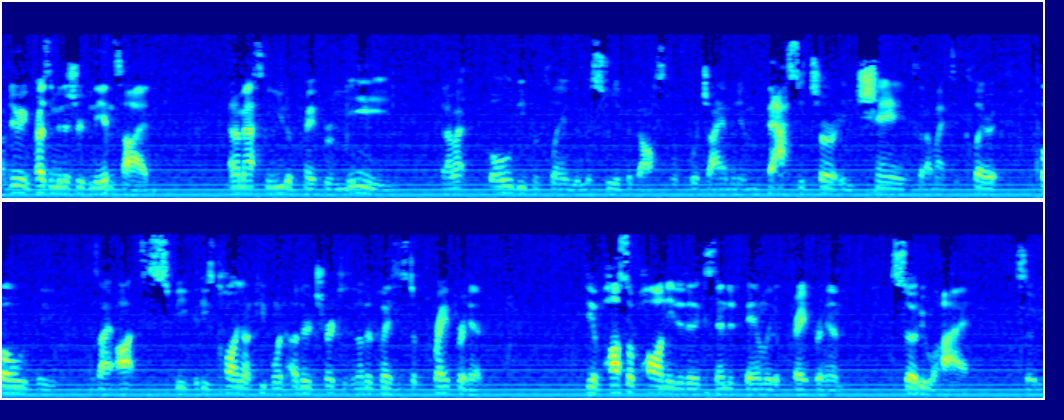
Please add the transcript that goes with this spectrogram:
I'm doing prison ministry from the inside. And I'm asking you to pray for me that I might boldly proclaim the mystery of the gospel for which I am an ambassador in chains, that I might declare it boldly as I ought to speak, that he's calling on people in other churches and other places to pray for him. The apostle Paul needed an extended family to pray for him. So do I. So do you.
